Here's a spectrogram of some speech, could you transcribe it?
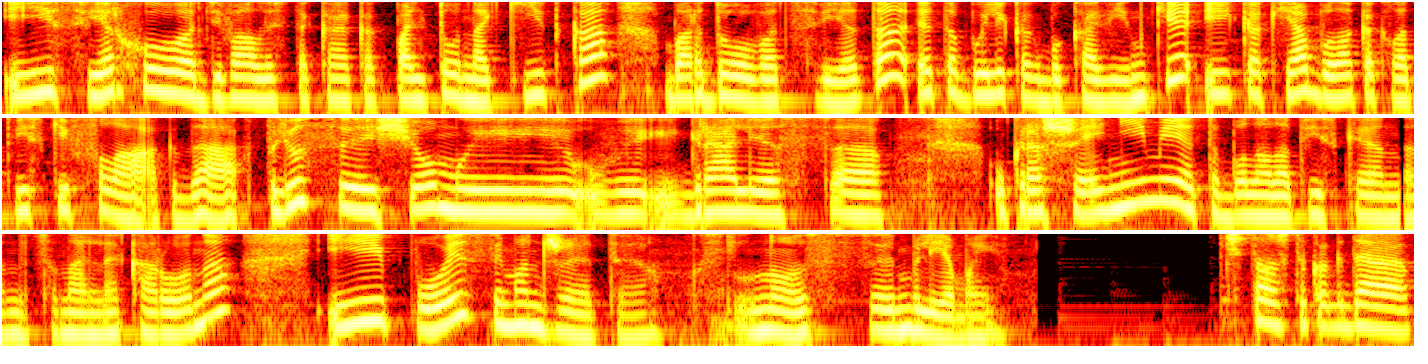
И сверху одевалась такая, как пальто, накидка бордового цвета. Это были как бы ковинки. И как я была, как латвийский флаг, да. Плюс еще мы играли с украшениями. Это была латвийская национальная корона и пояс и манжеты ну, с эмблемой читала, что когда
